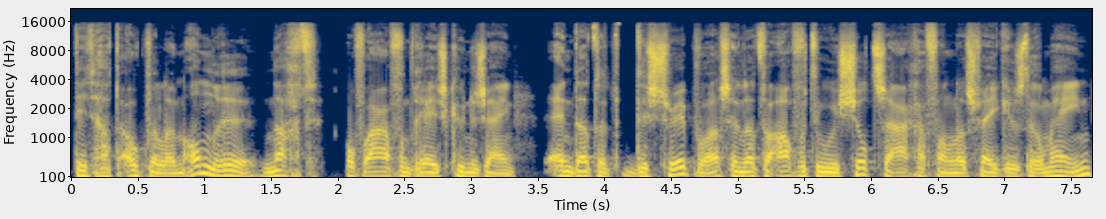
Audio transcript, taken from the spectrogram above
dit had ook wel een andere nacht of avondrace kunnen zijn. En dat het de strip was en dat we af en toe een shot zagen van Las Vegas eromheen,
